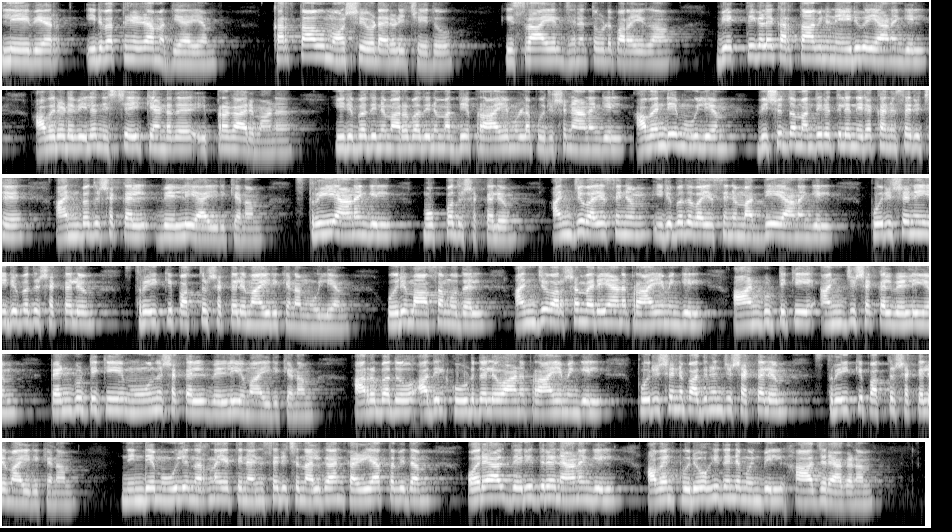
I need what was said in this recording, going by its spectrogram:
ലേവ്യർ ഇരുപത്തിയേഴാം അധ്യായം. കർത്താവ് മോശയോട് അരുളി ചെയ്തു ഇസ്രായേൽ ജനത്തോട് പറയുക വ്യക്തികളെ കർത്താവിന് നേരുകയാണെങ്കിൽ അവരുടെ വില നിശ്ചയിക്കേണ്ടത് ഇപ്രകാരമാണ്. ഇരുപതിനും അറുപതിനും മധ്യ പ്രായമുള്ള പുരുഷനാണെങ്കിൽ അവന്റെ മൂല്യം വിശുദ്ധ മന്ദിരത്തിലെ നിരക്കനുസരിച്ച് അൻപത് ഷക്കൽ വെള്ളിയായിരിക്കണം. സ്ത്രീയാണെങ്കിൽ മുപ്പത് ഷക്കലും അഞ്ചു വയസ്സിനും ഇരുപത് വയസ്സിനും മധ്യയാണെങ്കിൽ പുരുഷന് ഇരുപത് ഷക്കലും സ്ത്രീക്ക് പത്തു ഷെക്കലുമായിരിക്കണം മൂല്യം. ഒരു മാസം മുതൽ അഞ്ചു വർഷം വരെയാണ് പ്രായമെങ്കിൽ ആൺകുട്ടിക്ക് അഞ്ചു ഷക്കൽ വെള്ളിയും പെൺകുട്ടിക്ക് മൂന്ന് ഷക്കൽ വെള്ളിയുമായിരിക്കണം. അറുപതോ അതിൽ കൂടുതലോ ആണ് പ്രായമെങ്കിൽ പുരുഷന് പതിനഞ്ച് ഷക്കലും സ്ത്രീക്ക് പത്ത് ഷെക്കലുമായിരിക്കണം. നിന്റെ മൂല്യനിർണയത്തിനനുസരിച്ച് നൽകാൻ കഴിയാത്ത വിധം ഒരാൾ ദരിദ്രനാണെങ്കിൽ അവൻ പുരോഹിതന്റെ മുൻപിൽ ഹാജരാകണം.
